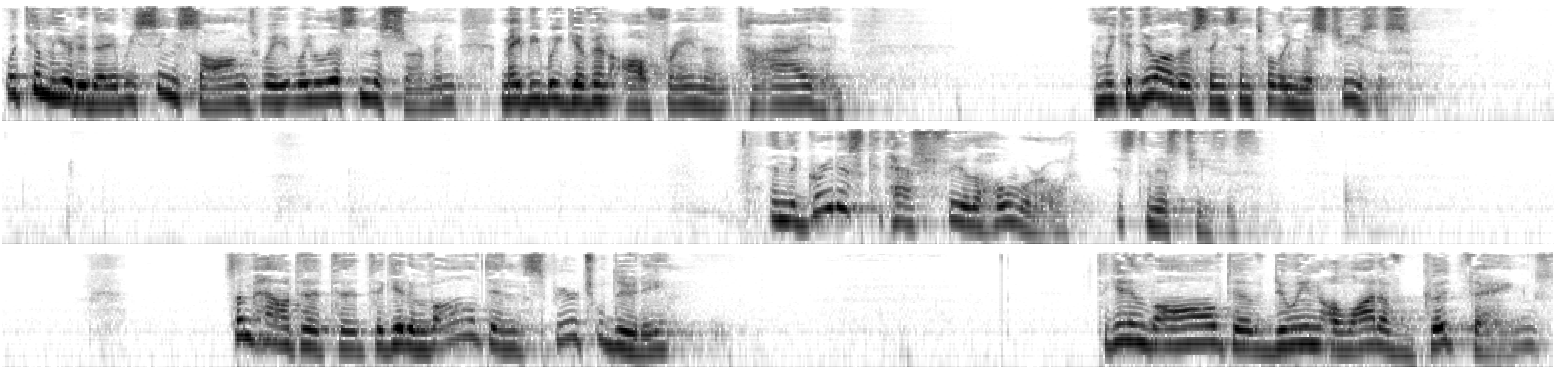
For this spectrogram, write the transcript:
We come here today, we sing songs, we, we listen to sermon, maybe we give an offering and tithe, and, and we could do all those things until we miss Jesus. And the greatest catastrophe of the whole world is to miss Jesus. Somehow to, to, to get involved in spiritual duty, to get involved of doing a lot of good things,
